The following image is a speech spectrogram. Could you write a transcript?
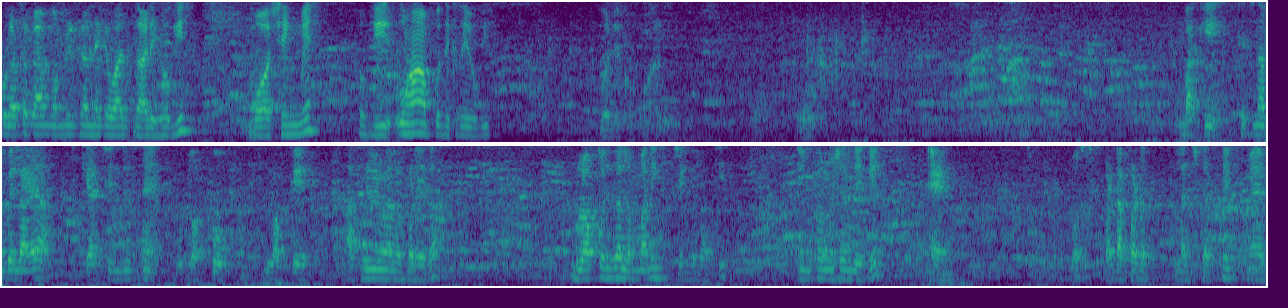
थोड़ा सा काम कंप्लीट करने के बाद गाड़ी होगी वॉशिंग में, क्योंकि तो वहाँ आपको दिख रही होगी। वो देखो बाकी कितना बिल आया, क्या चेंजेस हैं, वो तो आपको ब्लॉग के आखिरी में मालूम पड़ेगा। ब्लॉग को ज़्यादा लंबा नहीं खींचेंगे, बाकी इंफॉर्मेशन देके एंड बस फटाफट लंच करके मैं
